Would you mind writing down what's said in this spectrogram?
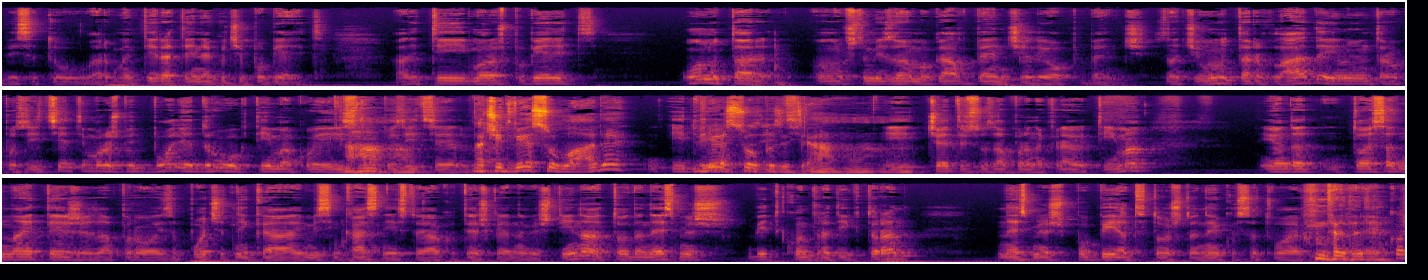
vi se tu argumentirate i neko će pobijediti. Ali ti moraš pobijediti unutar onog što mi zovemo gov bench ili op bench. Znači unutar vlade ili unutar opozicije ti moraš biti bolje drugog tima koji je ista Aha, opozicija ili Znači vlada. dvije su vlade I dvije, su opozicije. Aha, aha. I četiri su zapravo na kraju tima. I onda to je sad najteže zapravo i za početnika i mislim kasnije isto jako teška jedna vještina, to da ne smiješ biti kontradiktoran, ne smiješ pobijati to što je neko sa tvoje Da, da, da. rekao,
